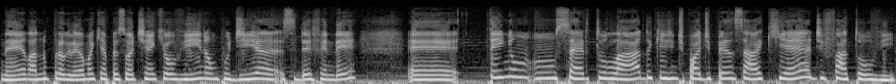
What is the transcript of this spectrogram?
né? Lá no programa que a pessoa tinha que ouvir, não podia se defender. É, tem um, um, certo lado que a gente pode pensar que é de fato ouvir,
